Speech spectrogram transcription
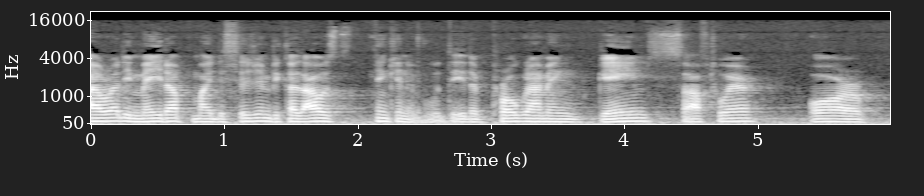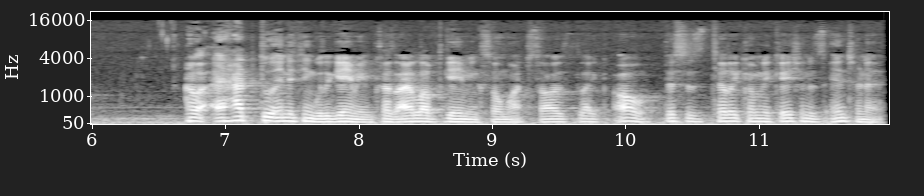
I already made up my decision because I was thinking it would either programming games, software, or oh, I had to do anything with gaming because I loved gaming so much. So I was like, oh, this is telecommunication, is internet,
